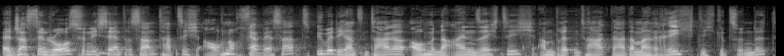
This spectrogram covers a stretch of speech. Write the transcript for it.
Äh, Justin Rose finde ich sehr interessant, hat sich auch noch verbessert über die ganzen Tage, auch mit einer 61 am dritten Tag. Da hat er mal richtig gezündet.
